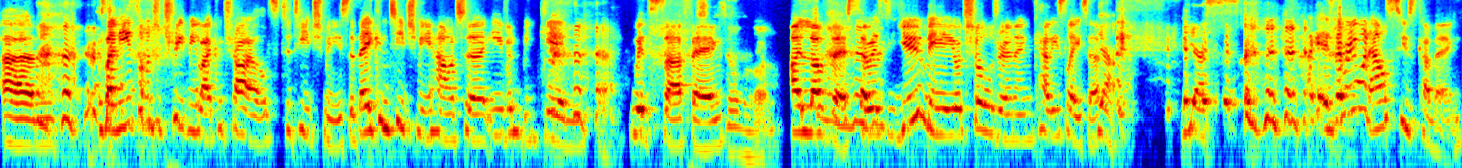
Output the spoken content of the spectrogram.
because um, I need someone to treat me like a child to teach me so they can teach me how to even begin with surfing. Sure. I love this. So it's you, me, your children, and Kelly Slater. Yeah. Yes. okay. Is there anyone else who's coming?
